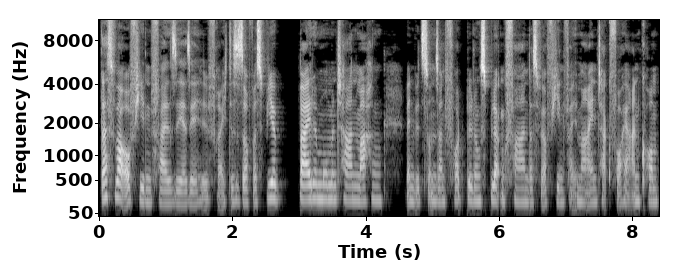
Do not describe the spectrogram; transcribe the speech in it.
Das war auf jeden Fall sehr, sehr hilfreich. Das ist auch, was wir beide momentan machen, wenn wir zu unseren Fortbildungsblöcken fahren, dass wir auf jeden Fall immer einen Tag vorher ankommen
